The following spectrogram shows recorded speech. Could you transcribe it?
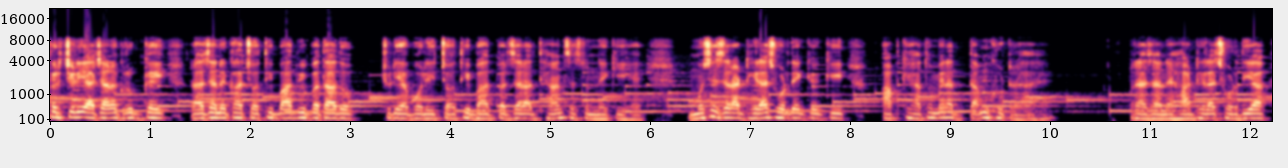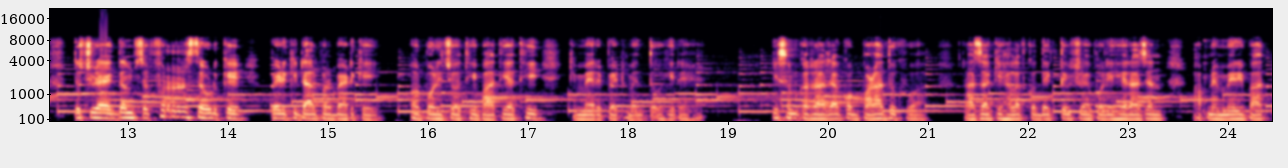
फिर चिड़िया अचानक रुक गई। राजा ने कहा, चौथी बात भी बता दो। चिड़िया बोली, चौथी बात पर जरा ध्यान से सुनने की है। मुझे जरा ढीला छोड़ दें क्योंकि आपके हाथों मेरा दम घुट रहा है। राजा ने हाथ ढीला छोड़ दिया तो चिड़िया एकदम से फुर्र से उड़ के पेड़ की डाल पर बैठ गई और बोली, चौथी बात यह थी कि मेरे पेट में दो हीरे हैं। ये सुनकर राजा को बड़ा दुख हुआ। राजा की हालत को देखते हुए चिड़िया बोली, हे राजन, आपने मेरी बात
